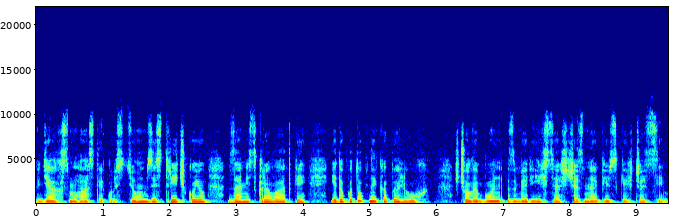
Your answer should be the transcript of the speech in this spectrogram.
Вдяг смугастий костюм зі стрічкою замість краватки і допотопний капелюх, що, либонь, зберігся ще з непівських часів.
